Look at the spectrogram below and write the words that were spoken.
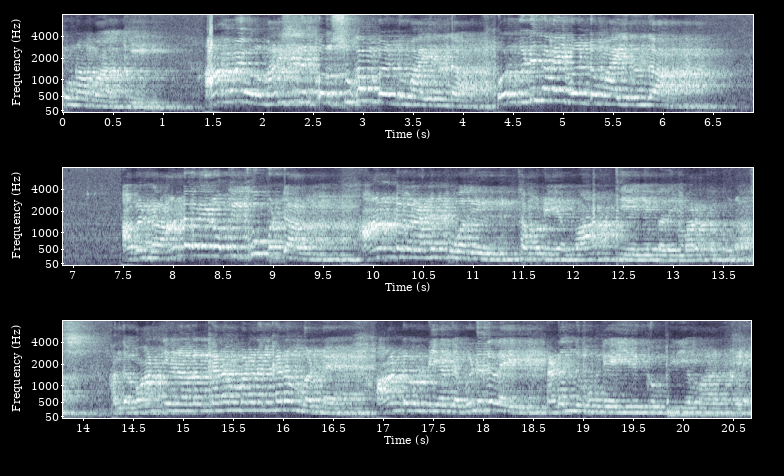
குணமாக்கி ஆகவே ஒரு மனுஷனுக்கு ஒரு சுகம் வேண்டுமா இருந்தால் ஒரு விடுதலை வேண்டுமா இருந்தால் அவர்கள் ஆண்டவரை நோக்கி கூப்பிட்டாலும் ஆண்டவர் அனுப்புவது தம்முடைய வார்த்தையை என்பதை மறக்கக்கூடாது. அந்த வார்த்தையை நாங்கள் கனம் பண்ண கனம் பண்ண ஆண்டவருடைய அந்த விடுதலை நடந்து கொண்டே இருக்கும் பிரியமானவர்களே.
